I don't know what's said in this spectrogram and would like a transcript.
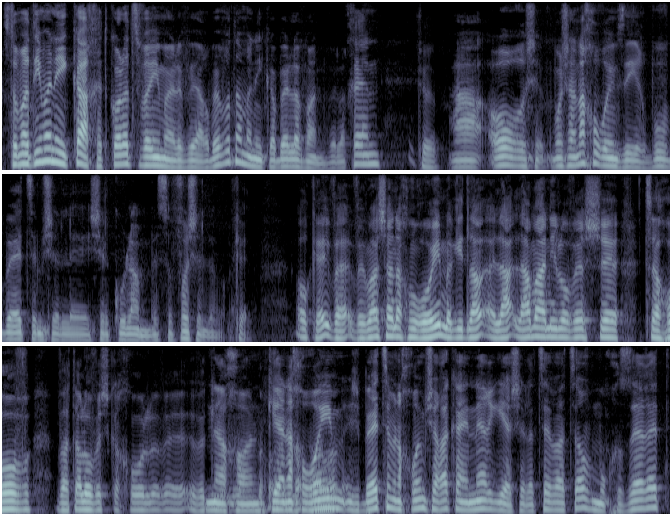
זאת אומרת, אם אני אקח את כל הצבעים האלה ואערבב אותם, אני אקבל לבן, ולכן כן, האור, ש... כמו שאנחנו רואים, זה ערבוב בעצם של, אה, של כולם, בסופו של דבר. כן. אוקיי, ו- ומה שאנחנו רואים, נגיד, למה, למה אני לובש אה, צהוב ואתה לובש כחול? ו- ו- נכון, כי אנחנו למה? רואים, בעצם אנחנו רואים שרק האנרגיה של הצבע הצהוב מוחזרת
